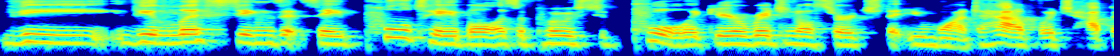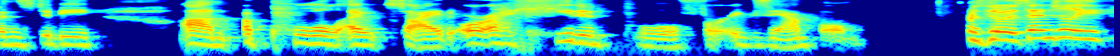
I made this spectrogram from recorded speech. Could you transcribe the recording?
the the listings that say pool table as opposed to pool, like your original search that you want to have, which happens to be um, a pool outside or a heated pool, for example. So essentially,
